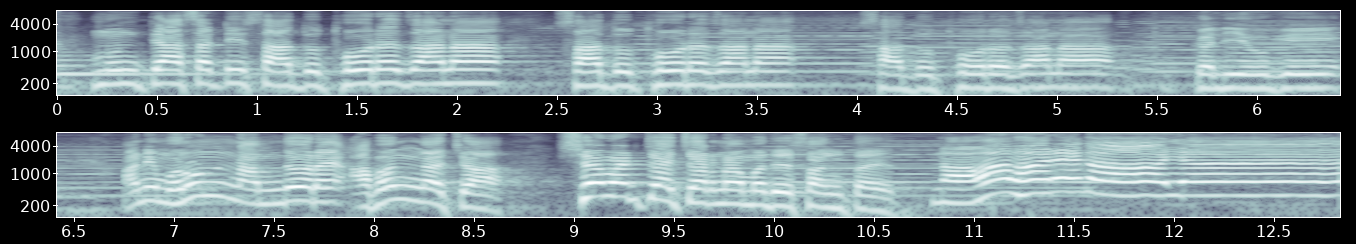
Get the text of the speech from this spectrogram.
म्हणून त्यासाठी साधू थोर जाणा साधू थोर जाणा साधू थोर जाणा कलियुगी. आणि म्हणून नामदेवराय अभंगाच्या शेवटच्या चरणामध्ये सांगतायत. नामा गाय!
